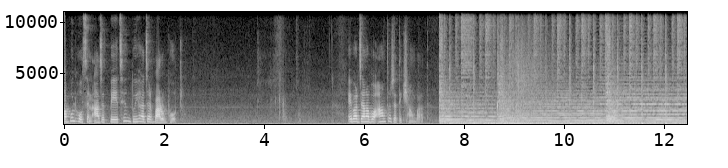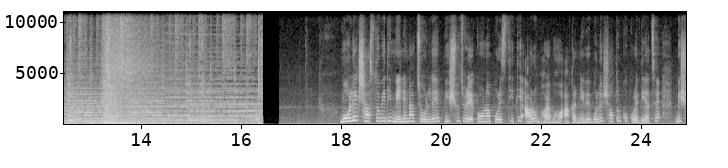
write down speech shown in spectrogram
আবুল হোসেন আজাদ পেয়েছেন দুই হাজার বারো ভোট। এবার জানাব আন্তর্জাতিক সংবাদ। মৌলিক স্বাস্থ্যবিধি মেনে না চললে বিশ্বজুড়ে করোনা পরিস্থিতি আরও ভয়াবহ আকার নেবে বলে সতর্ক করে দিয়েছে বিশ্ব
